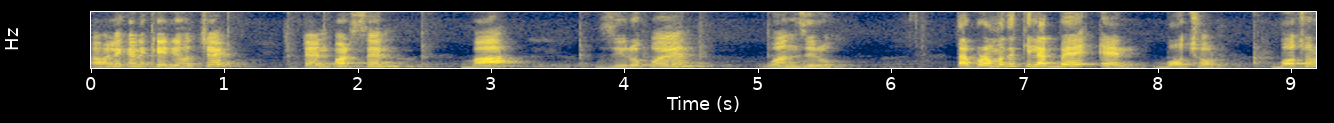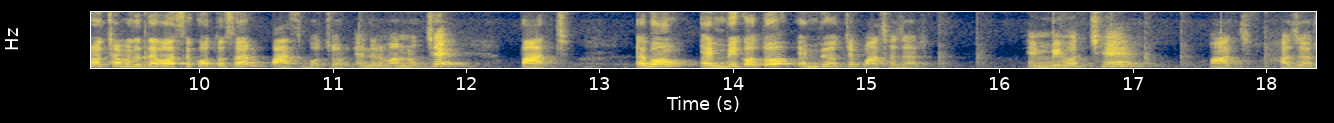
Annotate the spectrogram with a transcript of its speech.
তাহলে এখানে কেডি হচ্ছে টেন পার্সেন্ট বা জিরো পয়েন্ট ওয়ান জিরো তারপর আমাদের কি লাগবে? এন বছর। বছর হচ্ছে আমাদের দেওয়া আছে কত, স্যার? পাঁচ বছর। এন এর মান হচ্ছে পাঁচ। এবং এমবি কত? এমবি হচ্ছে পাঁচ হাজার। এমবি হচ্ছে পাঁচ হাজার।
